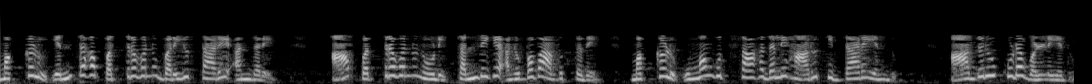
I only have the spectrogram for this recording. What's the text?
ಮಕ್ಕಳು ಎಂತಹ ಪತ್ರವನ್ನು ಬರೆಯುತ್ತಾರೆ ಅಂದರೆ ಆ ಪತ್ರವನ್ನು ನೋಡಿ ತಂದೆಗೆ ಅನುಭವ ಆಗುತ್ತದೆ. ಮಕ್ಕಳು ಉಮಂಗುತ್ಸಾಹದಲ್ಲಿ ಹಾರುತ್ತಿದ್ದಾರೆ ಎಂದು. ಆದರೂ ಕೂಡ ಒಳ್ಳೆಯದು.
